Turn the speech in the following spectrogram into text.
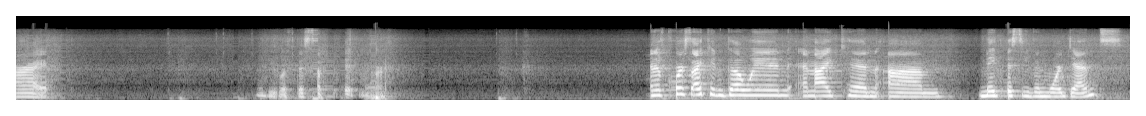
All right. Maybe lift this up a bit more. And of course I can go in and I can um, make this even more dense.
